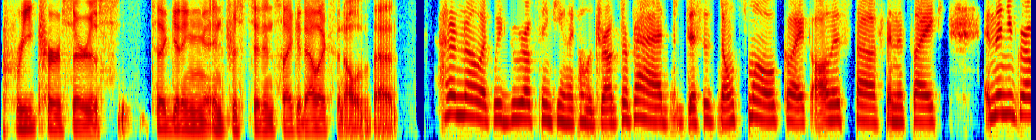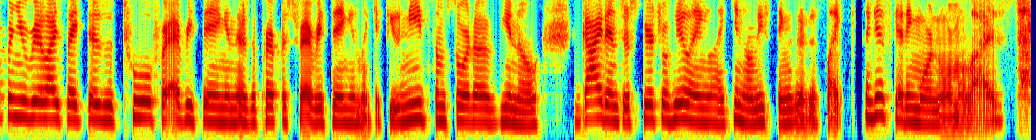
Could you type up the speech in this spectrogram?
precursors to getting interested in psychedelics and all of that. I don't know, like we grew up thinking like, oh, drugs are bad. This is don't smoke, like all this stuff. And it's like, and then you grow up and you realize like there's a tool for everything and there's a purpose for everything. And like if you need some sort of, you know, guidance or spiritual healing, like, you know, these things are just like, I guess getting more normalized.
